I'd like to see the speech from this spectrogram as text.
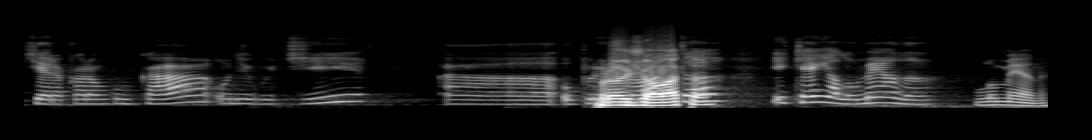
que era a Carol com K, o Nego Di, a, o Projota, Projota. e quem? A Lumena? Lumena.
